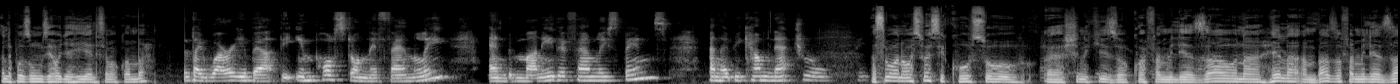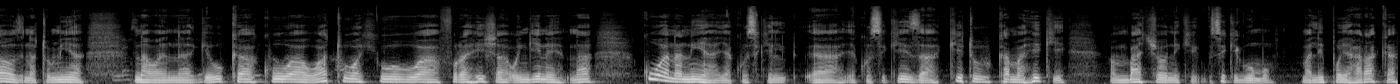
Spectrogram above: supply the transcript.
Alipozungumzia hoja hii, alisema kwamba They worry about the impost on their family and the money their family spends, and they become natural. Nasema wana wasiwasi kuhusu uh, shinikizo kwa familia zao na hela ambazo familia zao zinatumia, na wanageuka kuwa watu wakiwafurahisha wengine na kuwa na nia ya, kusikil, uh, ya kusikiza kitu kama hiki ambacho ni si kigumu. Malipo ya haraka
